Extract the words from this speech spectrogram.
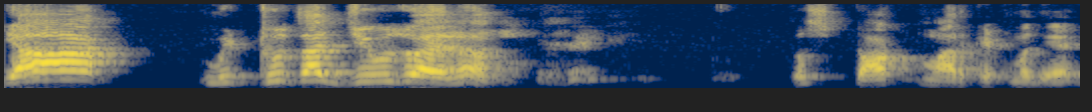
या मिठ्ठूचा जीव जो आहे ना तो स्टॉक मार्केटमध्ये आहे.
